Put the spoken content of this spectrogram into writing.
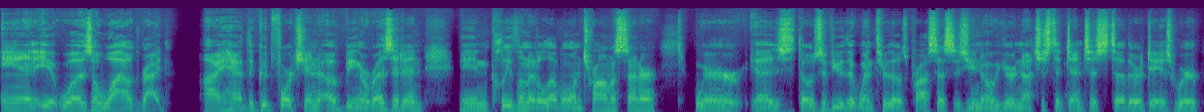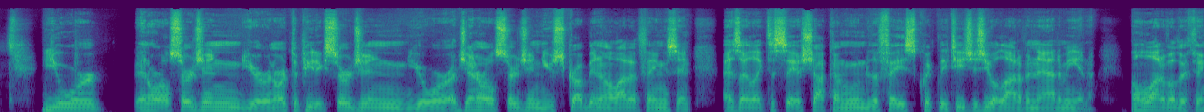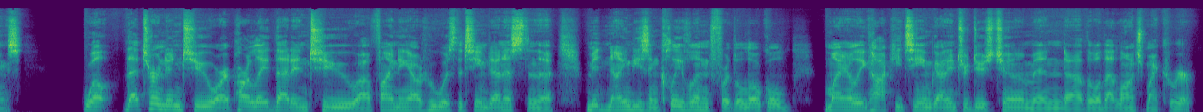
And it was a wild ride. I had the good fortune of being a resident in Cleveland at a level one trauma center, where, as those of you that went through those processes, you know, you're not just a dentist. Uh, there are days where you're an oral surgeon, you're an orthopedic surgeon, you're a general surgeon, you scrub in on a lot of things. And as I like to say, a shotgun wound to the face quickly teaches you a lot of anatomy and a whole lot of other things. Well, that turned into, or I parlayed that into uh, finding out who was the team dentist in the mid 90s in Cleveland for the local minor league hockey team, got introduced to him, and uh, well, that launched my career.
